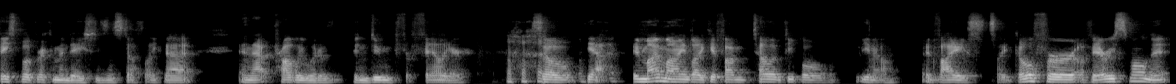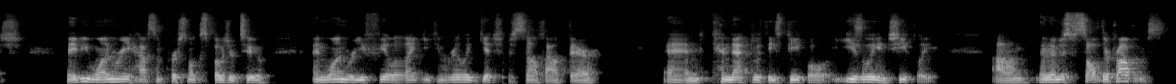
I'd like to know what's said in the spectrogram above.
Facebook recommendations and stuff like that? And that probably would have been doomed for failure. so yeah, in my mind, like if I'm telling people, you know, advice, it's like go for a very small niche, maybe one where you have some personal exposure to, and one where you feel like you can really get yourself out there and connect with these people easily and cheaply. Um, and then just solve their problems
